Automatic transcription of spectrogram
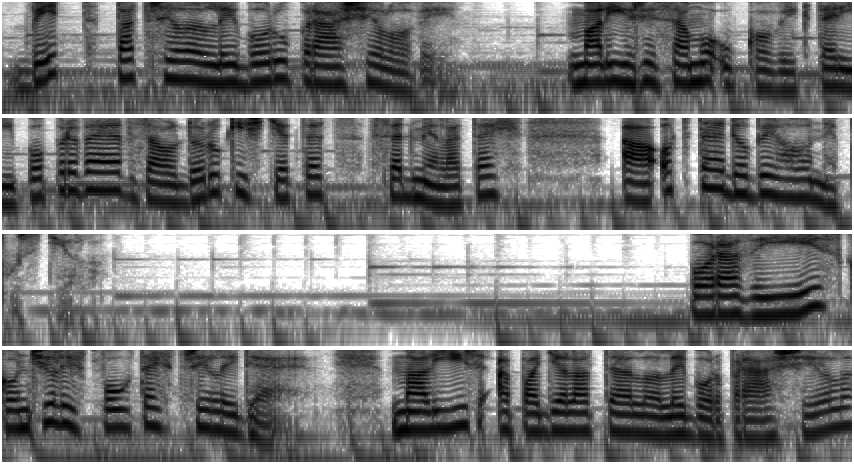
Byt patřil Liboru Prášilovi, malíři samoukovi, který poprvé vzal do ruky štětec v sedmi letech a od té doby ho nepustil. Po razii skončili v poutech tři lidé. Malíř a padělatel Libor Prášil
